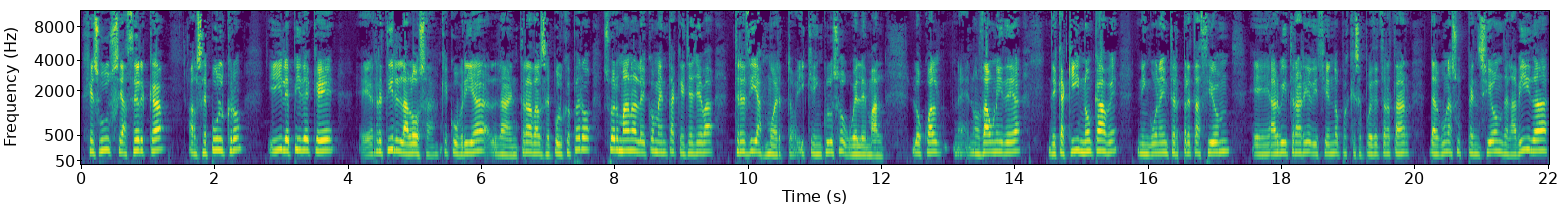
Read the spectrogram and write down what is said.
Jesús se acerca al sepulcro y le pide que eh, retire la losa que cubría la entrada al sepulcro, pero su hermana le comenta que ya lleva tres días muerto y que incluso huele mal, lo cual eh, nos da una idea de que aquí no cabe ninguna interpretación eh, arbitraria diciendo pues que se puede tratar de alguna suspensión de la vida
